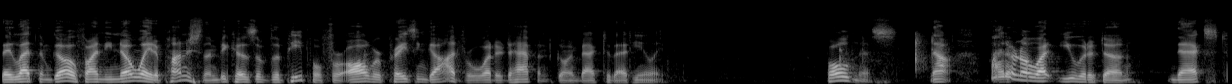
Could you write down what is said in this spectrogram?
they let them go, finding no way to punish them because of the people, for all were praising God for what had happened, going back to that healing. Boldness. Now, I don't know what you would have done next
